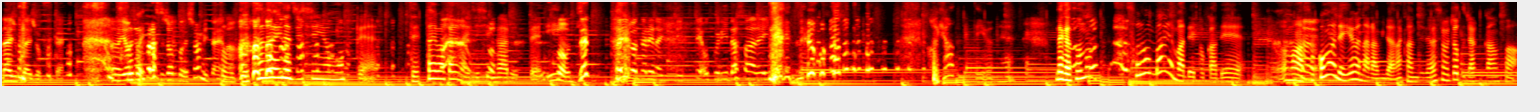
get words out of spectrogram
大丈夫大丈夫みたいなうんすごい4年プラスちょっとでしょみたいな。絶大な自信を持って絶対別れない自信があるって。い いそう絶対別れないって言って送り出され1ヶ月で早っっていうね。だからそのその前までとかでまはいあそこまで言うならみたいな感じで私もちょっと若干さ、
